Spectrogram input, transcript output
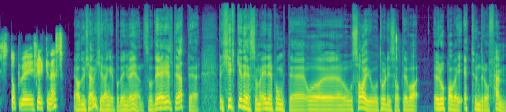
stopper vi i Kirkenes. Ja, du kommer ikke lenger på den veien, så det er helt rett det. Det er Kirkenes som er endepunktet, og øh, hun sa jo, Tordis, at det var Europavei 105.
